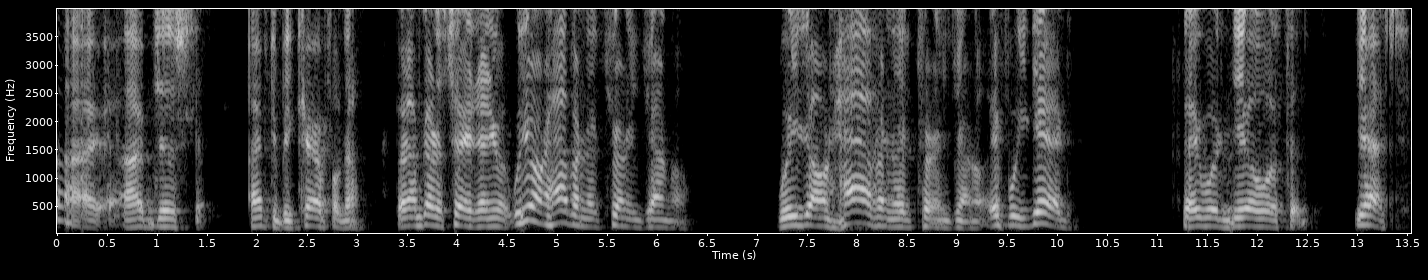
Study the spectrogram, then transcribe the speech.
I, I'm just, I have to be careful now, but I'm gonna say it anyway. We don't have an attorney general. we don't have an attorney general. If we did, they would deal with it. Yes,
